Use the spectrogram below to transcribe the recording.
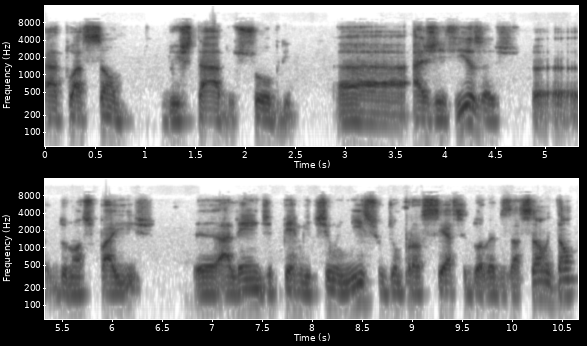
a atuação do Estado sobre uh, as divisas uh, do nosso país, além de permitir o início de um processo de dolarização. Então,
